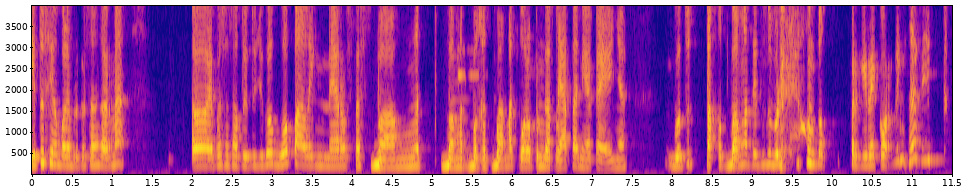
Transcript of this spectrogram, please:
itu sih yang paling berkesan karena eh, episode satu itu juga gue paling nervous banget, banget banget banget walaupun gak kelihatan ya kayaknya. Gue tuh takut banget itu sebenarnya untuk pergi recording hari itu.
